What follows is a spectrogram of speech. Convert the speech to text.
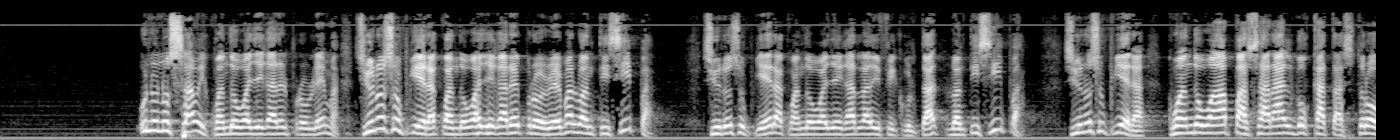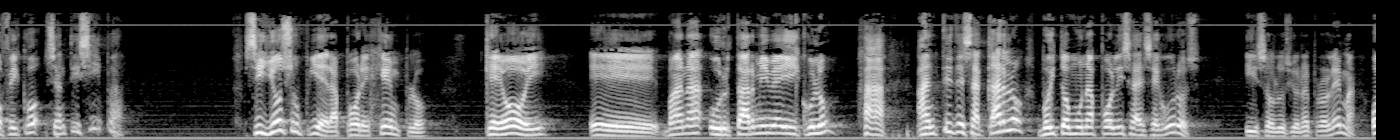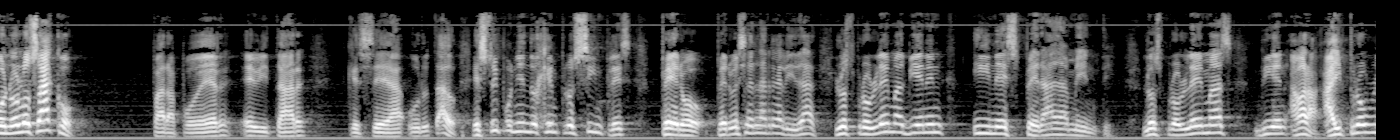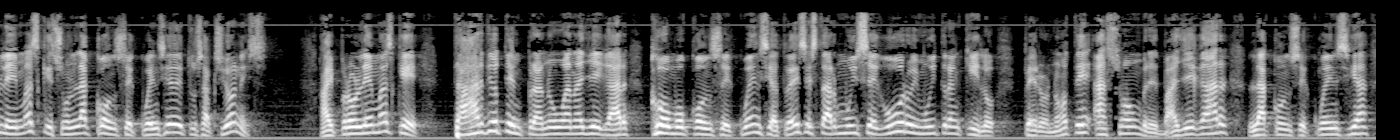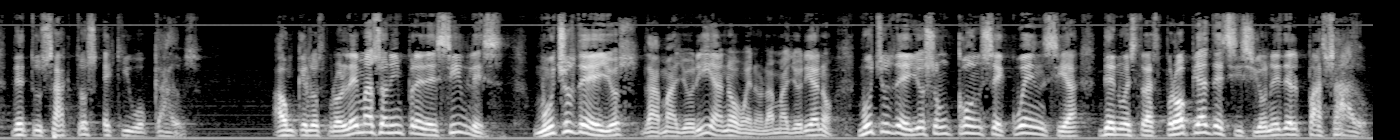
Uno no sabe cuándo va a llegar el problema. Si uno supiera cuándo va a llegar el problema, lo anticipa. Si uno supiera cuándo va a llegar la dificultad, lo anticipa. Si uno supiera cuándo va a pasar algo catastrófico, se anticipa. Si yo supiera, por ejemplo, que hoy eh, van a hurtar mi vehículo, antes de sacarlo voy y tomo una póliza de seguros y soluciono el problema. O no lo saco para poder evitar que sea hurtado. Estoy poniendo ejemplos simples, pero, pero esa es la realidad. Los problemas vienen inesperadamente. Los problemas vienen... Ahora, hay problemas que son la consecuencia de tus acciones. Hay problemas que tarde o temprano van a llegar como consecuencia. Tú debes estar muy seguro y muy tranquilo, pero no te asombres, va a llegar la consecuencia de tus actos equivocados. Aunque los problemas son impredecibles, muchos de ellos, la mayoría no, bueno, la mayoría no, muchos de ellos son consecuencia de nuestras propias decisiones del pasado.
